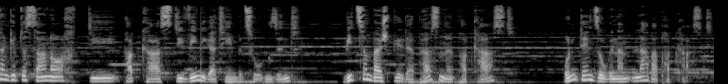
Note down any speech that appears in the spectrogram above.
Und dann gibt es da noch die Podcasts, die weniger themenbezogen sind, wie zum Beispiel der Personal Podcast und den sogenannten Laber Podcast.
